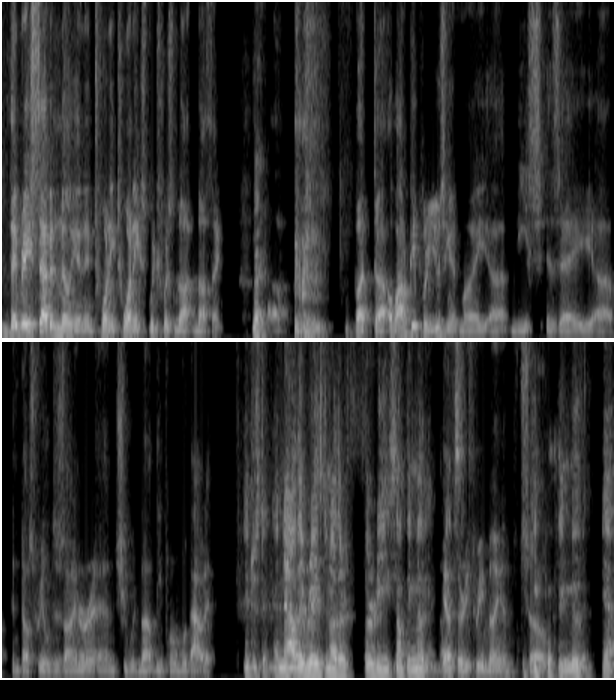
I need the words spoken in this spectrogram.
They raised seven million in 2020, which was not nothing. Right. Uh, but uh, a lot of people are using it. My uh, niece is a uh, industrial designer, and she would not leave home without it. Interesting. And now they raised another 30 something million. Yeah, right? So 33 million. So keep the thing moving. Yeah,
